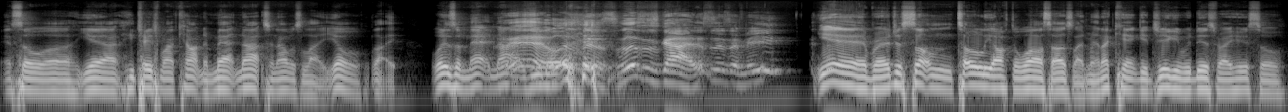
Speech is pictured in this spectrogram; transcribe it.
And so uh yeah, he changed my account to Matt Knox and I was like, yo, like what is a Matt Knox? yeah, you know? who is this? Who is this guy? This isn't me. Yeah, bro, just something totally off the wall. So I was like, man, I can't get jiggy with this right here. So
